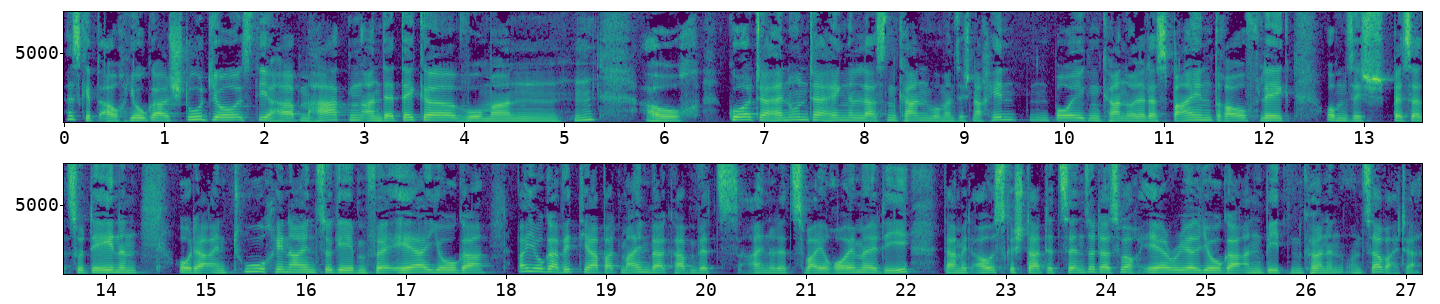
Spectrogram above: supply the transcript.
Es gibt auch Yoga-Studios, die haben Haken an der Decke, wo man hm, auch Gurte hinunterhängen lassen kann, wo man sich nach hinten beugen kann oder das Bein drauflegt, um sich besser zu dehnen oder ein Tuch hineinzugeben für Air Yoga. Bei Yoga Vidya Bad Meinberg haben wir ein oder zwei Räume, die damit ausgestattet sind, sodass wir auch Aerial Yoga anbieten können und so weiter.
